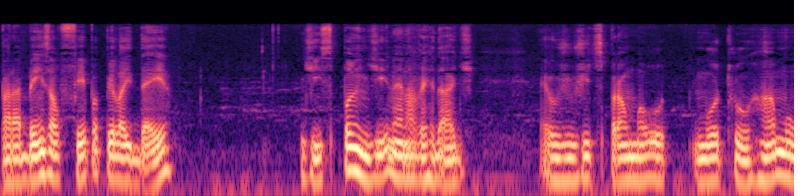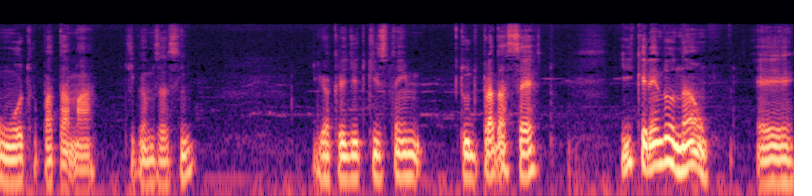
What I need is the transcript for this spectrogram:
parabéns ao FEPA pela ideia de expandir, né, na verdade, é o jiu-jitsu para um outro ramo, um outro patamar, digamos assim. E eu acredito que isso tem tudo para dar certo. E querendo ou não, é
